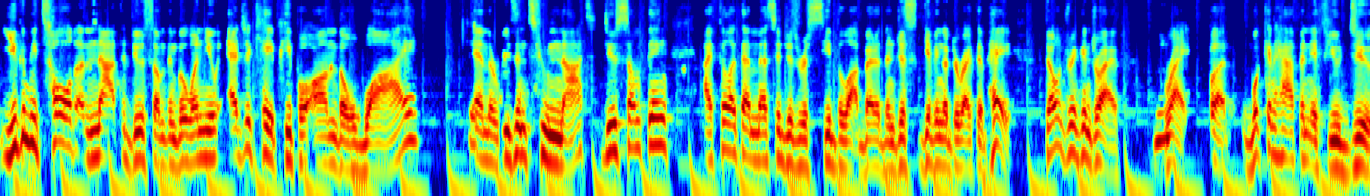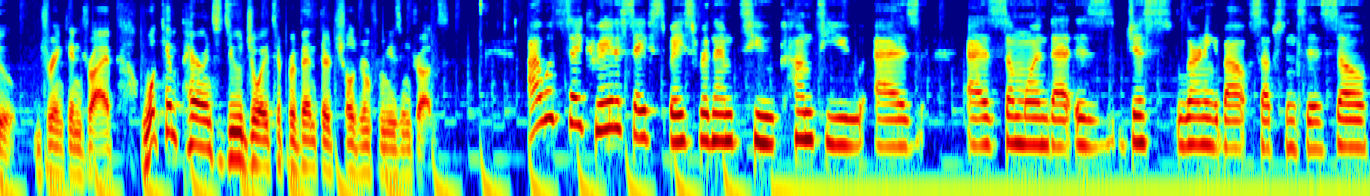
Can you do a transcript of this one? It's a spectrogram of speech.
You can be told not to do something, but when you educate people on the why and the reason to not do something, I feel like that message is received a lot better than just giving a directive. Hey, don't drink and drive. Mm-hmm. Right. But what can happen if you do drink and drive? What can parents do, Joy, to prevent their children from using drugs? I would say create a safe space for them to come to you as as someone that is just learning about substances. So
